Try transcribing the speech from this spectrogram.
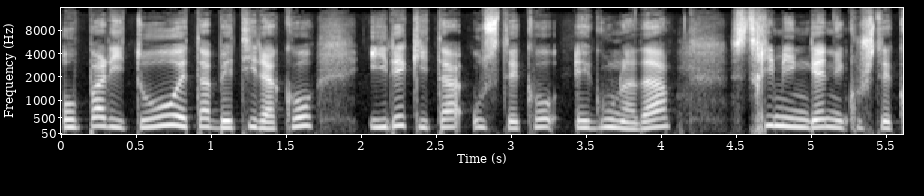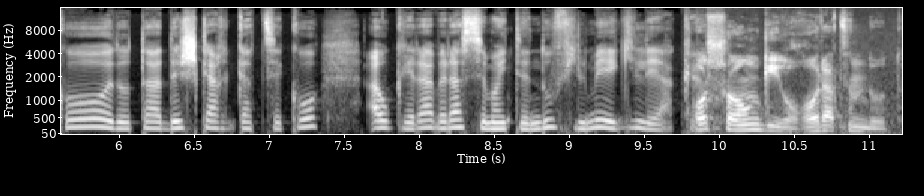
oparitu eta betirako irekita usteko eguna da streamingen ikusteko edota deskargatzeko aukera beraz zemaiten du filme egileak. Oso ongi gogoratzen dut,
